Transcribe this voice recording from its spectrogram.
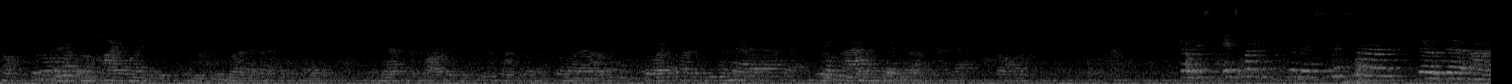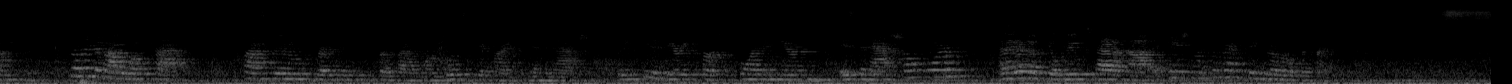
There's some highlighted pages. Right. And that's the part that the teacher is gonna fill out, so right behind the blue tab. Yeah, yeah, the you last don't page have on that. there, yeah. So, uh, So it's, it's funny, so the Smiths are, the, the, um, Southern Nevada Wolf Trap classroom residency profile form looks different than the national. So you see the very first form in here is the national form, and I don't know if you'll move to that or not. Occasionally, sometimes things are a little different.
